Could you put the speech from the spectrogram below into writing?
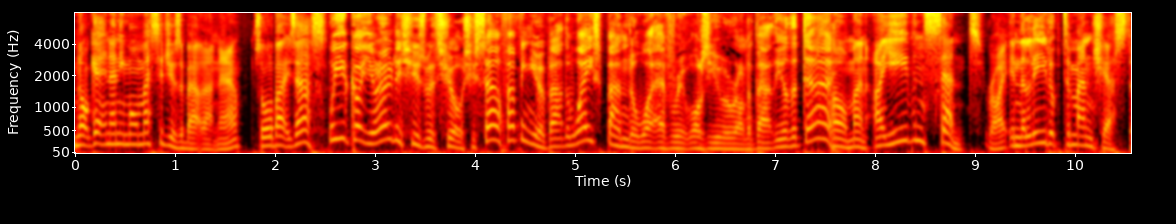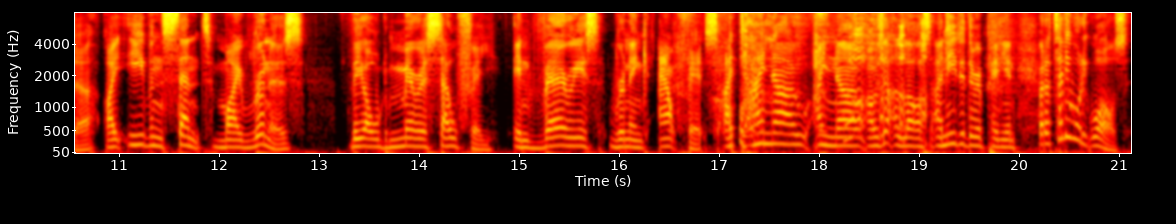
Not getting any more messages about that now. It's all about his ass. Well, you've got your own issues with shorts yourself, haven't you? About the waistband or whatever it was you were on about the other day. Oh man, I even sent right in the lead up to Manchester. I even sent my runners the old mirror selfie in various running outfits. I, I know, I know. I was at a loss. I needed their opinion, but I tell you what it was.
